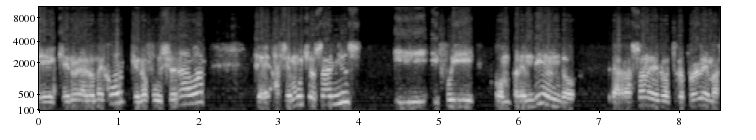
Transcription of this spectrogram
eh, que no era lo mejor, que no funcionaba, eh, hace muchos años y, y fui comprendiendo las razones de nuestros problemas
